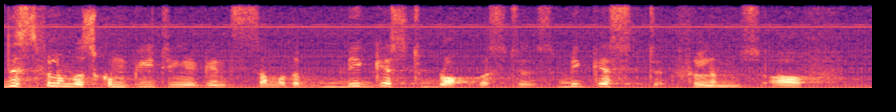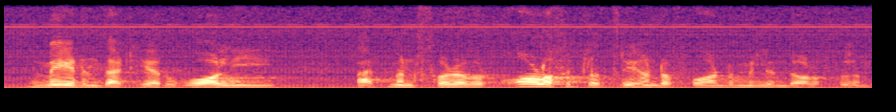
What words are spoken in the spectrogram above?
this film was competing against some of the biggest blockbusters, biggest films of made in that year, WALL-E, Batman Forever, all of it were 300, 400 million dollar films.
